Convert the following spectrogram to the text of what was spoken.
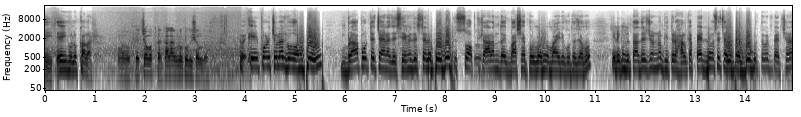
এই এই হলো কালার। ওকে চমৎকার। কালারগুলো খুবই সুন্দর। তো এরপরে চলে আসব অনেকেই ব্রা পরতে চায় না যে সেমি স্টাইলে পরবো একটু সফট একটু আরামদায়ক বাসায় পরবো অথবা বাইরে কোথাও যাব। এটা কিন্তু তাদের জন্য ভিতরে হালকা প্যাড দেওয়া আছে চাইলে প্যাড দিয়ে পড়তে পারবে প্যাড ছাড়া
